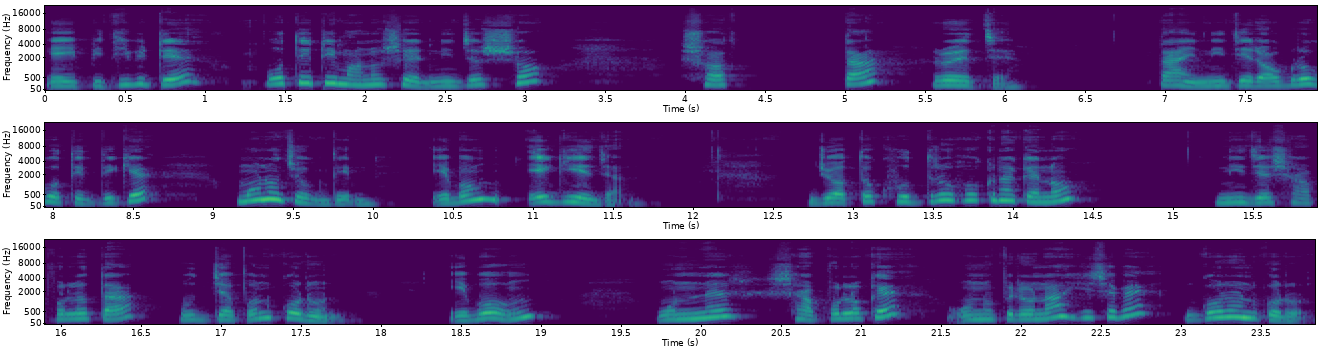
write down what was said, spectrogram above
এই পৃথিবীতে প্রতিটি মানুষের নিজস্ব সত্তা রয়েছে। তাই নিজের অগ্রগতির দিকে মনোযোগ দিন এবং এগিয়ে যান। যত ক্ষুদ্র হোক না কেন নিজের সফলতা উদযাপন করুন এবং অন্যের সাফল্যকে অনুপ্রেরণা হিসেবে গ্রহণ করুন।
